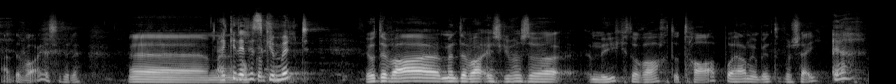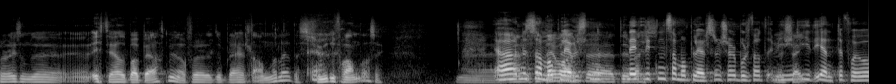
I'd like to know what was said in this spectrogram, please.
Ja, det var ganske tidlig. Uh, Er ikke det litt skummelt? Jo, det var Men det var, jeg husker det var så mykt og rart å ta på her når jeg begynte å få skjegg. Ja. Liksom etter jeg hadde barbert meg, for det ble helt annerledes. Huden forandra seg. Eh, Jeg har men den samme opplevelsen ikke det Det litt den samme opplevelsen sjøl, bortsett fra at vi jenter får jo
